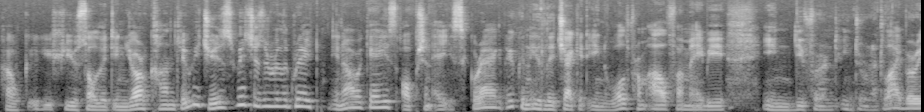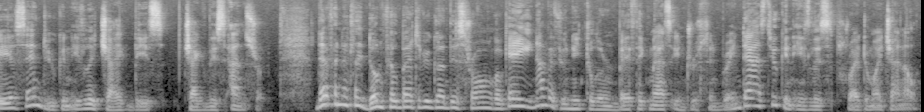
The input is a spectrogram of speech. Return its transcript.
how you solve it in your country? Which is which is really great. In our case, option A is correct. You can easily check it in Wolfram Alpha, maybe in different internet libraries, and you can easily check this check this answer. Definitely don't feel bad if you got this wrong, okay? Now if you need to learn basic maths, interesting brain test, you can easily subscribe to my channel.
